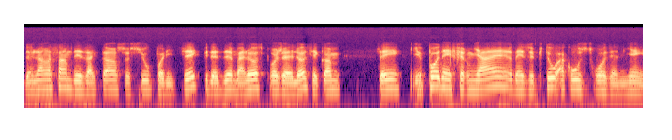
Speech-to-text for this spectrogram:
de l'ensemble des acteurs sociaux politiques, puis de dire, ben là, ce projet-là, c'est comme, tu sais, il n'y a pas d'infirmières dans les hôpitaux à cause du troisième lien.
